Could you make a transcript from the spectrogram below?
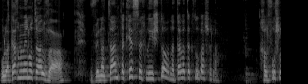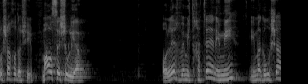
הוא לקח ממנו את ההלוואה, ונתן את הכסף לאשתו, נתן לה את הכתובה שלה. חלפו שלושה חודשים. מה עושה שוליה? הולך ומתחתן עם מי? עם הגרושה.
